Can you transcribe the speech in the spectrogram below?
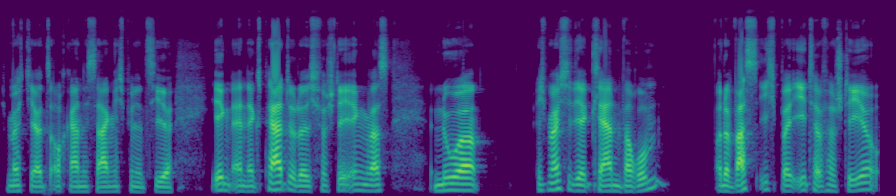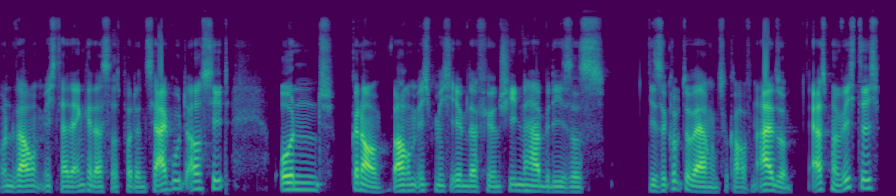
Ich möchte jetzt auch gar nicht sagen, ich bin jetzt hier irgendein Experte oder ich verstehe irgendwas. Nur, ich möchte dir erklären, warum oder was ich bei Ether verstehe und warum ich da denke, dass das Potenzial gut aussieht und genau, warum ich mich eben dafür entschieden habe, dieses, diese Kryptowährung zu kaufen. Also, erstmal wichtig,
